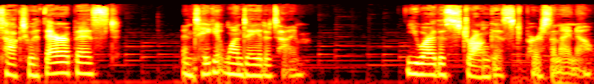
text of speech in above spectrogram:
Talk to a therapist and take it one day at a time. You are the strongest person I know.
